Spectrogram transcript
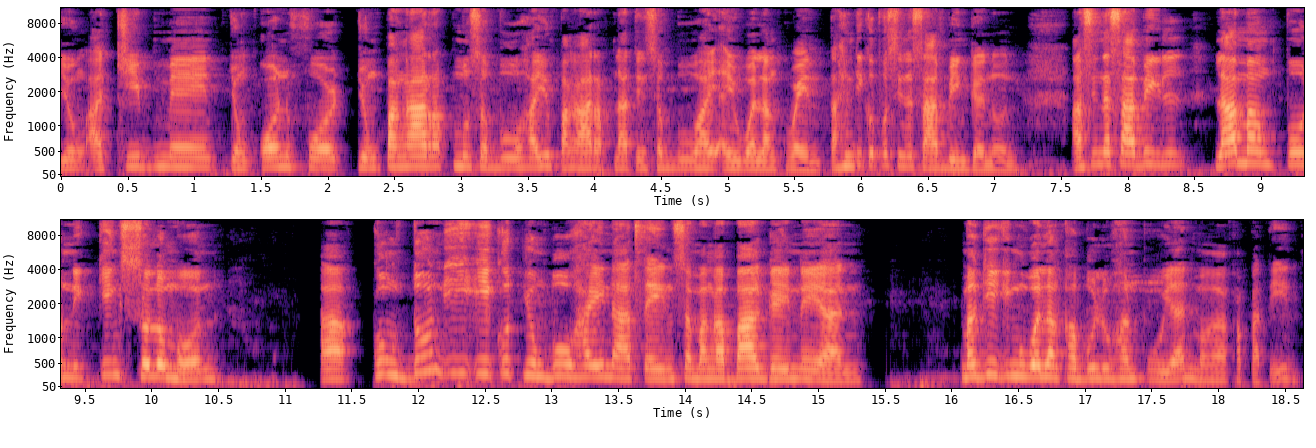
yung achievement, yung comfort, yung pangarap mo sa buhay, yung pangarap natin sa buhay ay walang kwenta. Hindi ko po sinasabing ganun. Ang sinasabi lamang po ni King Solomon, uh, kung doon iikot yung buhay natin sa mga bagay na yan, magiging walang kabuluhan po yan, mga kapatid.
